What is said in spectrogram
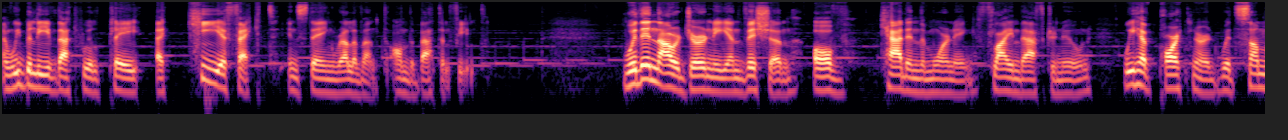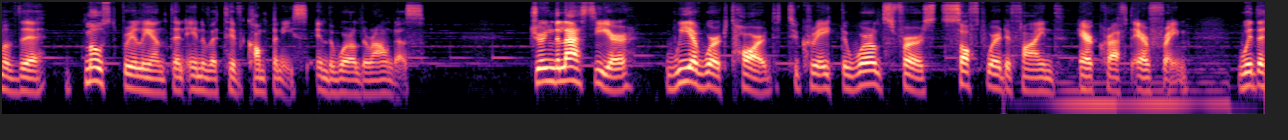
and we believe that will play a key effect in staying relevant on the battlefield. Within our journey and vision of CAD in the morning, fly in the afternoon, we have partnered with some of the most brilliant and innovative companies in the world around us. During the last year, we have worked hard to create the world's first software-defined aircraft airframe with a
